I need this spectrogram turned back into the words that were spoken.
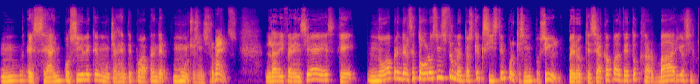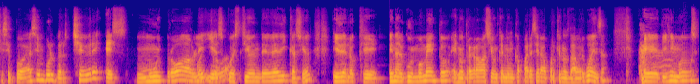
mm, eh, sea imposible que mucha gente pueda aprender muchos instrumentos. La diferencia es que no aprenderse todos los instrumentos que existen porque es imposible, pero que sea capaz de tocar varios y que se pueda desenvolver chévere es muy probable Muy y es cuestión de dedicación y de lo que en algún momento, en otra grabación que nunca aparecerá porque nos da vergüenza, eh, dijimos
